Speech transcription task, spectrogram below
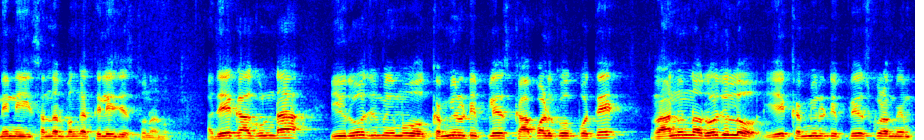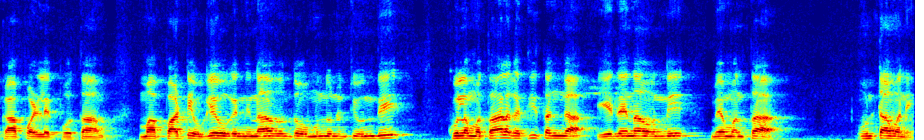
నేను ఈ సందర్భంగా తెలియజేస్తున్నాను. అదే కాకుండా ఈరోజు మేము కమ్యూనిటీ ప్లేస్ కాపాడుకోకపోతే రానున్న రోజుల్లో ఏ కమ్యూనిటీ ప్లేస్ కూడా మేము కాపాడలేకపోతాం. మా పార్టీ ఒకే ఒక నినాదంతో ముందు నుంచి ఉంది. కుల మతాలకు అతీతంగా ఏదైనా ఉంది మేమంతా ఉంటామని.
